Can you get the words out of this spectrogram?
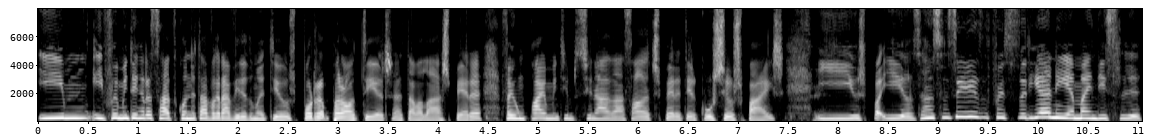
e, e foi muito engraçado quando eu estava grávida do Mateus, para, para o ter, estava lá à espera, veio um pai muito emocionado à sala de espera ter com os seus pais, e, os, e eles, ah, foi cesariana, e a mãe disse-lhe,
